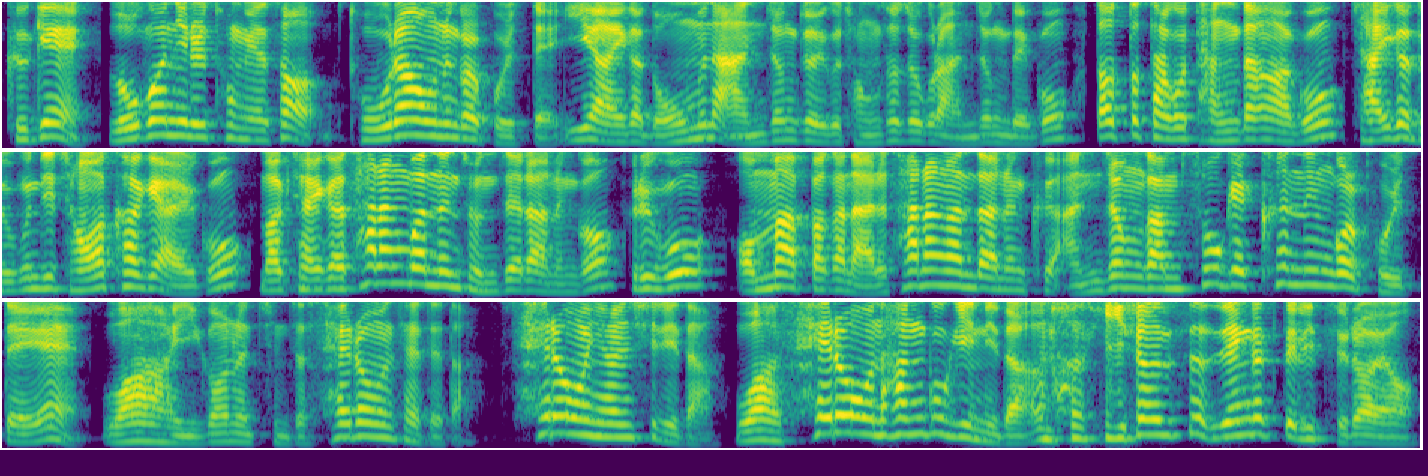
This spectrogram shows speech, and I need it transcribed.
그게 로건이를 통해서 돌아오는 걸 볼 때 이 아이가 너무나 안정적이고 정서적으로 안정되고 떳떳하고 당당하고 자기가 누군지 정확하게 알고 막 자기가 사랑받는 존재라는 거 그리고 엄마 아빠가 나를 사랑한다는 그 안정감 속에 크는 걸 볼 때에 와 이거는 진짜 새로운 세대다. 새로운 현실이다. 와 새로운 한국인이다. 막 이런 생각들이 들어요.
